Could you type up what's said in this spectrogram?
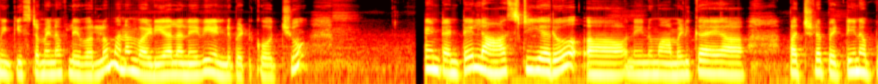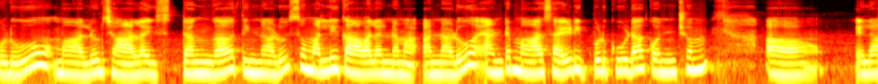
మీకు ఇష్టమైన ఫ్లేవర్లో మనం వడియాలు అనేవి ఎండిపెట్టుకోవచ్చు. ఏంటంటే లాస్ట్ ఇయర్ నేను మామిడికాయ పచ్చడి పెట్టినప్పుడు మా అల్లుడు చాలా ఇష్టంగా తిన్నాడు. సో మళ్ళీ కావాలన్న అన్నాడు. అంటే మా సైడ్ ఇప్పుడు కూడా కొంచెం ఎలా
